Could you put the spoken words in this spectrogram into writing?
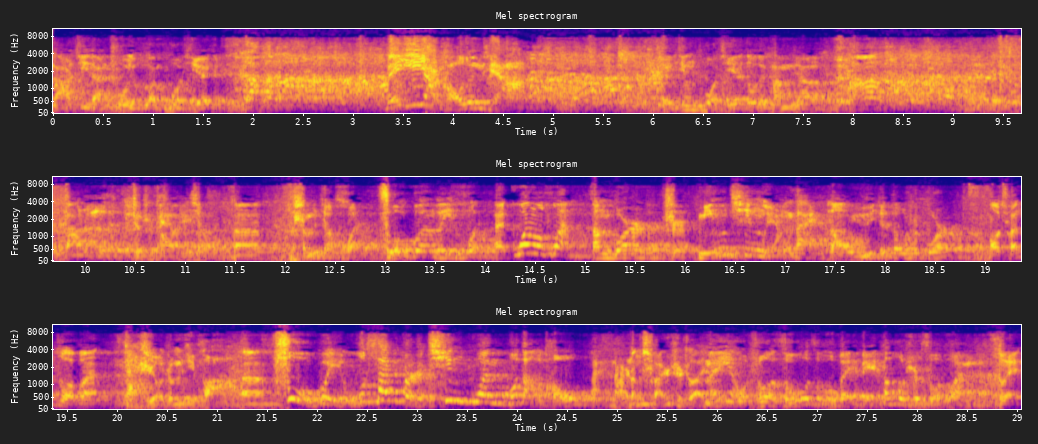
拿着鸡蛋出去换破鞋去。没一样好东西啊北京破鞋都在他们家了。啊！当然了，这是开玩笑。嗯，什么叫宦？做官为宦。哎，官宦。当官的是明清两代，老于家都是官儿。哦，全做官。但是有这么句话，嗯富贵无三辈儿，清官不到头。哎，哪能全是这样？没有说祖祖辈辈都是做官的，对，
